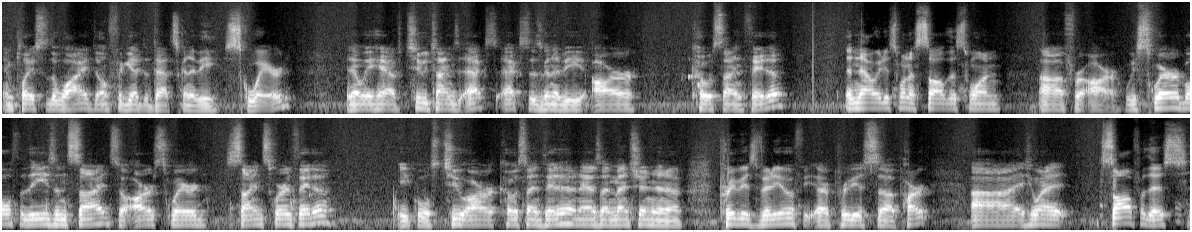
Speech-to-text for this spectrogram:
in place of the y. Don't forget that that's going to be squared. And then we have 2 times x. x is going to be r cosine theta. And now we just want to solve this one uh, for r. We square both of these inside, so r squared sine squared theta equals 2r cosine theta. And as I mentioned in a previous video, or previous uh, part, uh, if you want to solve for this,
